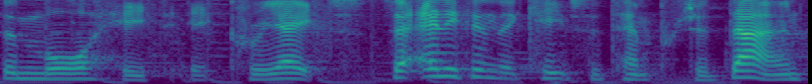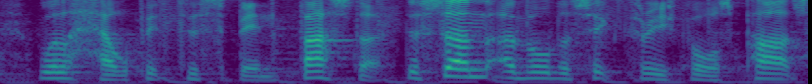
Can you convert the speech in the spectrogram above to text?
the more heat it creates. So anything that keeps the temperature down will help it to spin faster. The sum of all the 634's parts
